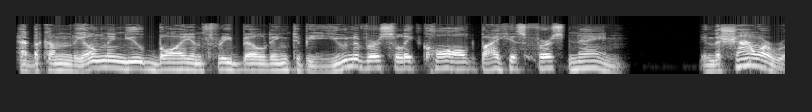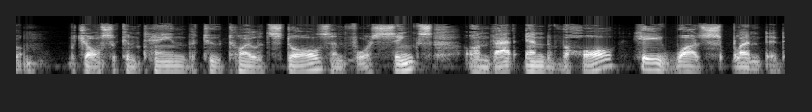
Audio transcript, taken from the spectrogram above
had become the only new boy in three building to be universally called by his first name. In the shower room, which also contained the two toilet stalls and four sinks on that end of the hall, he was splendid.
